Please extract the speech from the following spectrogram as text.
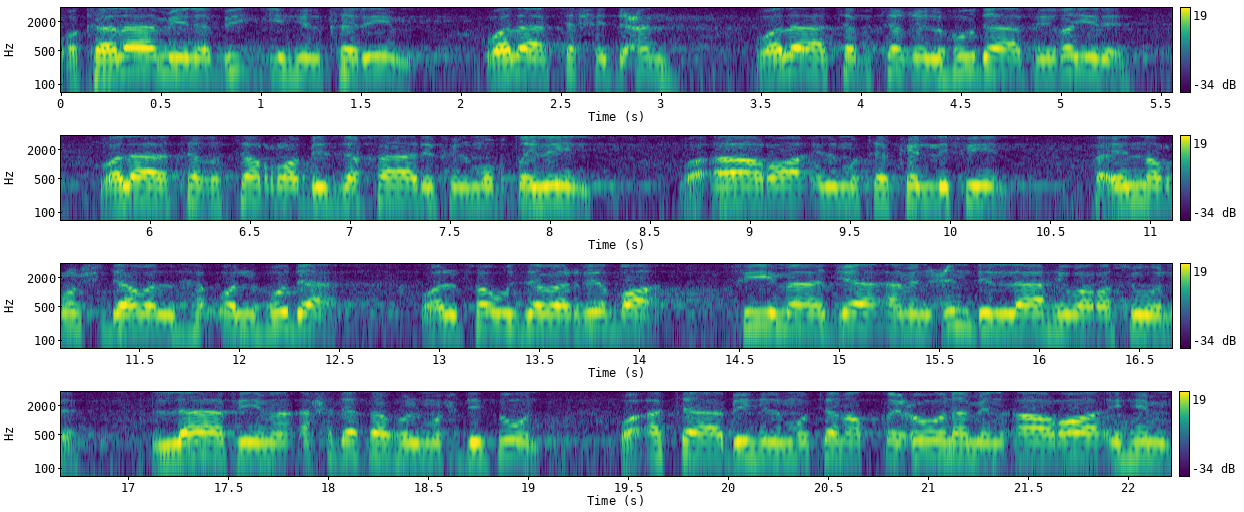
وكلام نبيه الكريم ولا تحد عنه ولا تبتغي الهدى في غيره. ولا تغتر بزخارف المبطلين وآراء المتكلفين فإن الرشد والهدى والفوز والرضا فيما جاء من عند الله ورسوله لا فيما أحدثه المحدثون وأتى به المتنطعون من آرائهم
